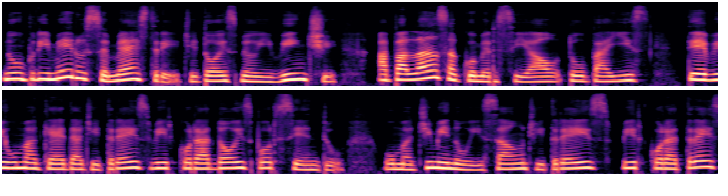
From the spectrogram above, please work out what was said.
No primeiro semestre de 2020, a balança comercial do país teve uma queda de 3,2%, uma diminuição de 3,3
